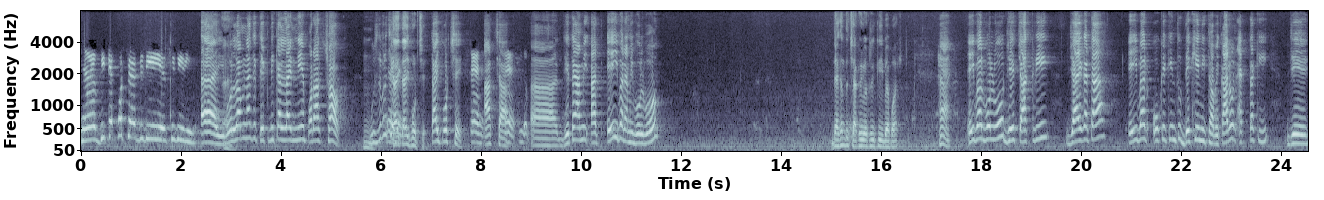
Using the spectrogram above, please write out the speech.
হ্যাঁ বিটেক করছে দিদি সিভিল এই বললাম না যে টেকনিক্যাল লাইন নিয়ে পড়ার ছক। বুঝতে পেরেছেন? তাই তাই পড়ছে। তাই পড়ছে? হ্যাঁ, আচ্ছা হ্যাঁ। যেটা আমি আর এইবার আমি বলব। দেখেন তো চাকরি বাকরির কি ব্যাপার। হ্যাঁ এইবার বলব যে চাকরি জায়গাটা এইবার ওকে কিন্তু দেখিয়ে নিতে হবে। কারণ একটা কি যে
